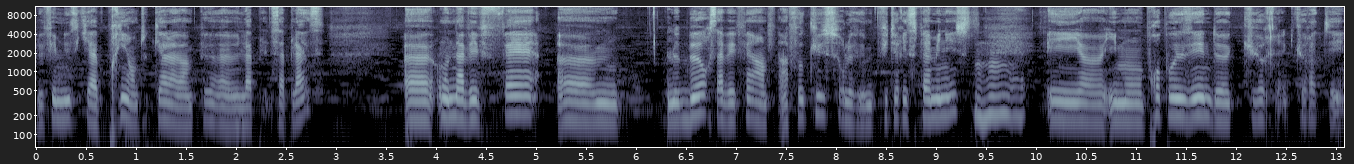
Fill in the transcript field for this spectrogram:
le féminisme qui a pris en tout cas un peu euh, la- sa place. On avait fait, le Beurre avait fait un, un focus sur le futurisme féministe Mhm, et euh, ils m'ont proposé de cur- curater.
